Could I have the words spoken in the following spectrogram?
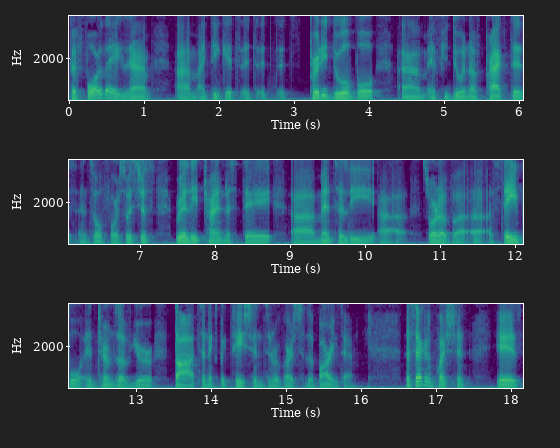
before the exam. Um, I think it's it's it's it's pretty doable um, if you do enough practice and so forth. So it's just really trying to stay uh, mentally uh, sort of uh, uh stable in terms of your thoughts and expectations in regards to the bar exam. The second question is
